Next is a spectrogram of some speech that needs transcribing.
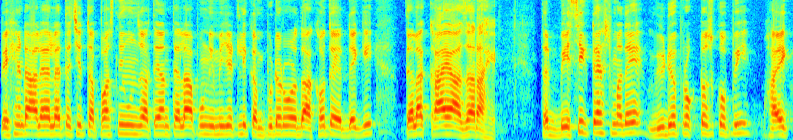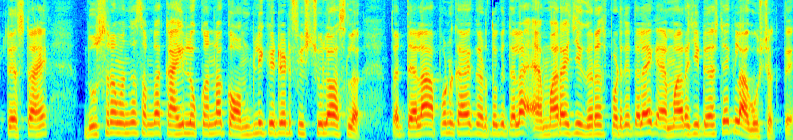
पेशंट आल्या आल्या त्याची तपासणी होऊन जाते आणि त्याला आपण इमिजिएटली कम्प्युटरवर दाखवता येते की त्याला काय आजार आहे. तर बेसिक टेस्टमध्ये व्हिडिओ प्रोक्टोस्कोपी हा एक टेस्ट आहे. दुसरं म्हणजे समजा काही लोकांना कॉम्प्लिकेटेड फिस्चुला असलं तर त्याला आपण काय करतो की त्याला एम आर आयची गरज पडते त्याला एक एम आर आयची टेस्ट एक लागू शकते.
